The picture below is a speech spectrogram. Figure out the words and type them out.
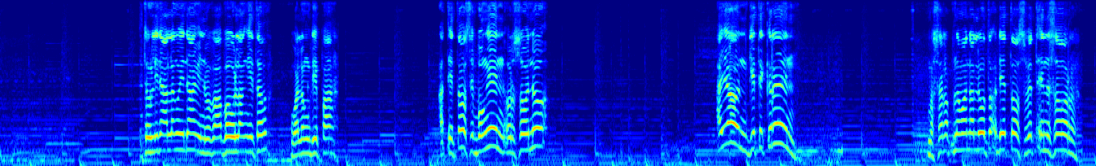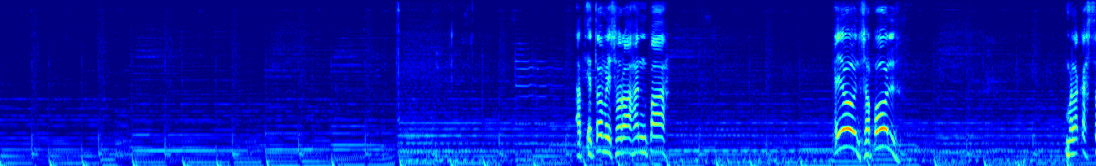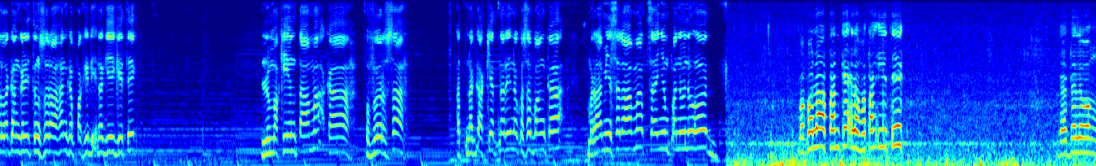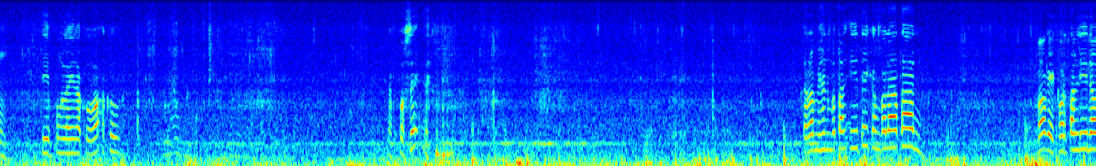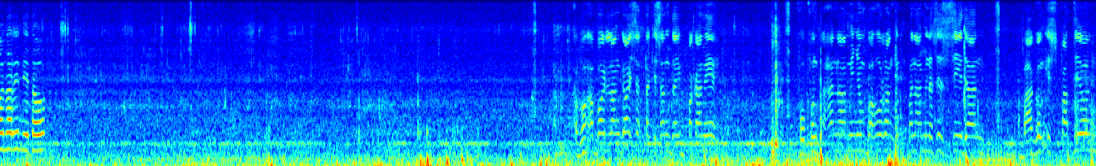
Itong linalangoy namin, mababaw lang ito. Walong di pa. At ito, si Bongin, Orsono. Ayun, gitik rin. Masarap naman na luto dito, sweet and sour. At ito, may surahan pa. Ayun, sa Paul. Malakas talagang ganitong surahan kapag hindi nagigitik. Lumaki yung tama ka, pupwersa. At nag-akyat na rin ako sa bangka. Maraming salamat sa inyong panunood. Mabalatan ka, alam matang itik. Dadalawang tipong lang nakuha ako. Tapos eh. Karamihan matang itik ang balatan. Bagay, kwartang linaw na rin ito. Abang-abang lang guys at tag-isang dive pa kami. Pupuntahan namin yung bahurang hindi pa namin nasisidan. Bagong spot yun.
